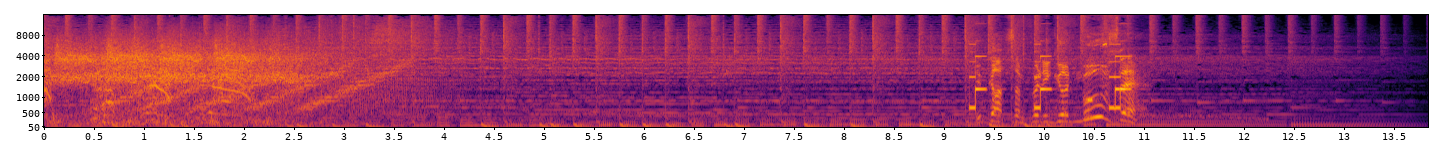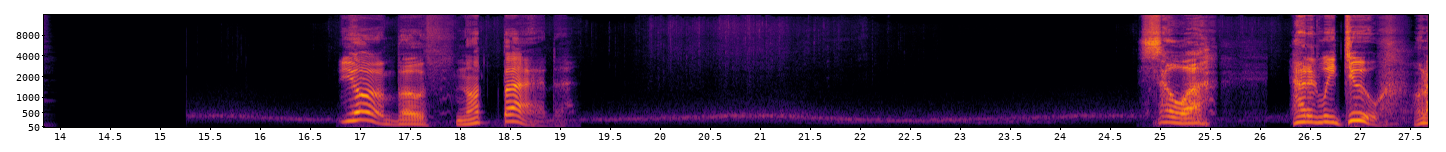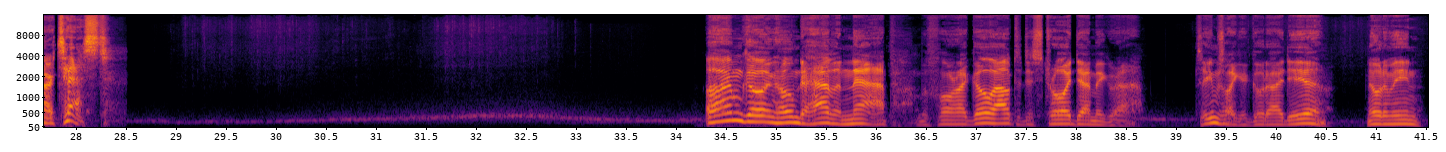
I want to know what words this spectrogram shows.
got some pretty good moves there. You're both not bad. So, uh, how did we do on our test? I'm going home to have a nap before I go out to destroy Demigra. Seems like a good idea. Know what I mean?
